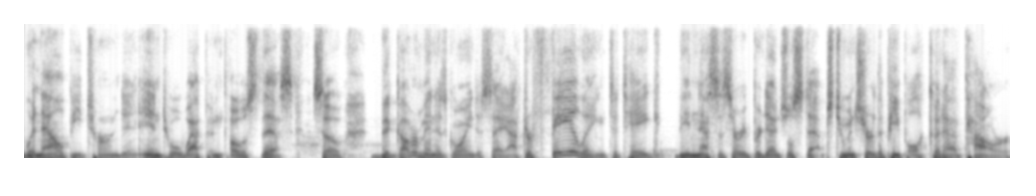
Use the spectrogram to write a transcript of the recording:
would now be turned in, into a weapon post this. So the government is going to say, after failing to take the necessary prudential steps to ensure the people could have power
